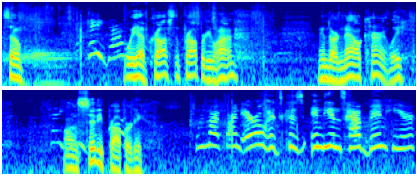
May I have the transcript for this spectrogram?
So Hey, we have crossed the property line and are now currently on city property. We might find arrowheads because Indians have been here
